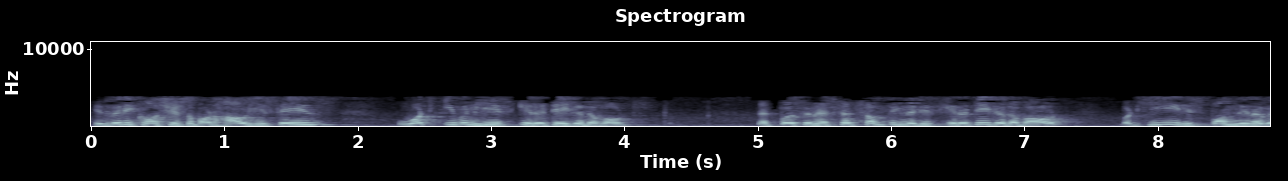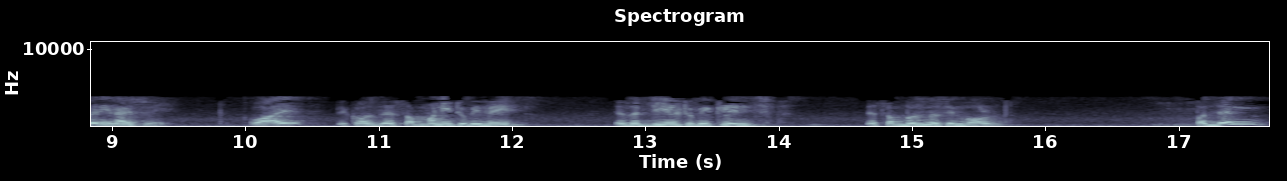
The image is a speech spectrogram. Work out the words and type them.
He's very cautious about how he says what even he is irritated about. That person has said something that he's irritated about, but he responds in a very nice way. Why? Because there's some money to be made. There's a deal to be clinched. There's some business involved. But then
